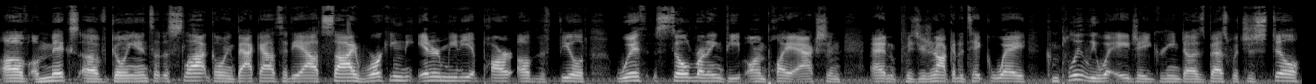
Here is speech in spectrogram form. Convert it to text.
of a mix of going into the slot, going back out to the outside, working the intermediate part of the field with still running deep on play action. And because you're not going to take away completely what AJ Green does best, which is still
